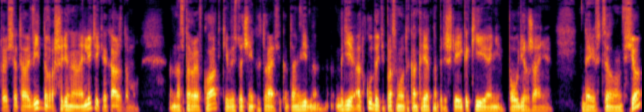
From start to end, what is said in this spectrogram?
То есть это видно в расширенной аналитике каждому. На второй вкладке в источниках трафика там видно, где, откуда эти просмотры конкретно пришли и какие они по удержанию. Да и в целом все.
